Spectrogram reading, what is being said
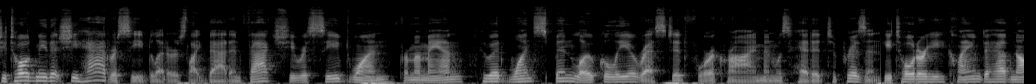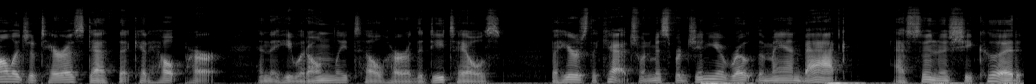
She told me that she had received letters like that. In fact, she received one from a man who had once been locally arrested for a crime and was headed to prison. He told her he claimed to have knowledge of Tara's death that could help her, and that he would only tell her the details. But here's the catch when Miss Virginia wrote the man back as soon as she could,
